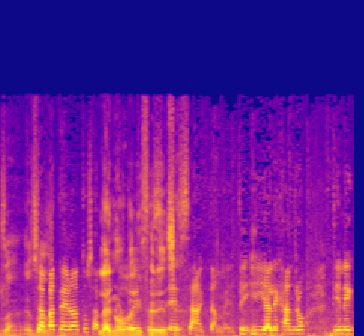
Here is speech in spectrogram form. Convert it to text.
O sea, Zapatero a tu zapato. la enorme eso es- diferencia. exactamente. Y Alejandro tiene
